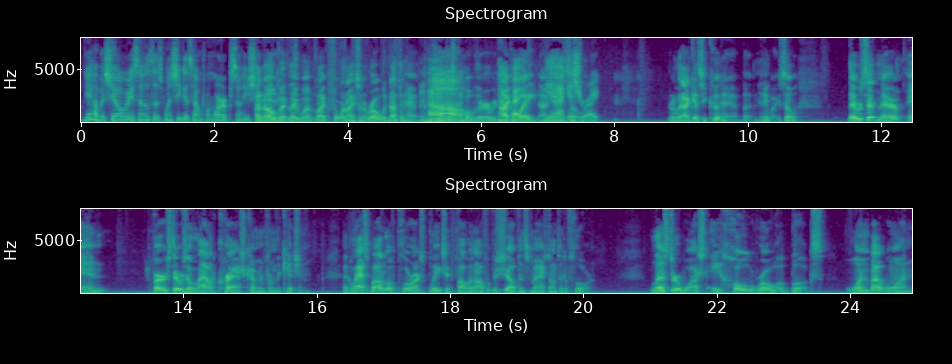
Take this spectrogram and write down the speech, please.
Yeah, but she always knows it's when she gets home from work, so he should. I know, but they went like four nights in a row with nothing happening. He can't just come Oh, over there every night okay. and wait. I yeah, guess, I guess so. you're right. Really, I guess he could have, but anyway. So they were sitting there, and first there was a loud crash coming from the kitchen. A glass bottle of Clorox bleach had fallen off of a shelf and smashed onto the floor. Lester watched a whole row of books, one by one,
